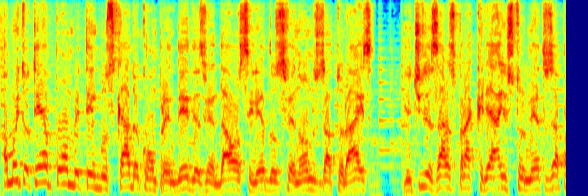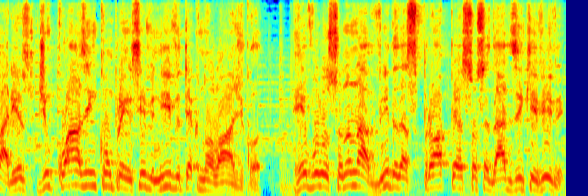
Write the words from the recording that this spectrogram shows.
Há muito tempo, o homem tem buscado compreender e desvendar o segredo dos fenômenos naturais e utilizá-los para criar instrumentos e aparelhos de um quase incompreensível nível tecnológico, revolucionando a vida das próprias sociedades em que vive.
